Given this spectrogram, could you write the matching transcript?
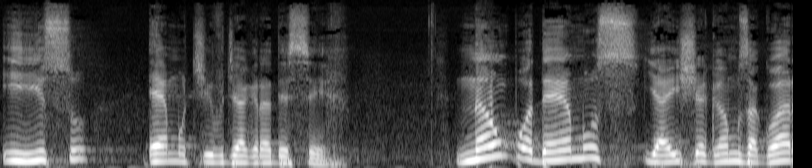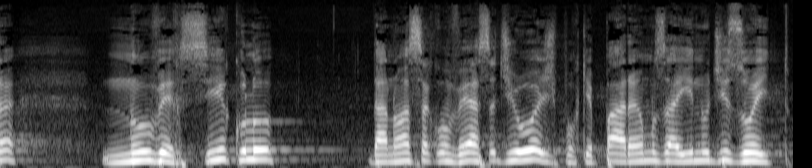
e isso é motivo de agradecer. Não podemos, e aí chegamos agora no versículo da nossa conversa de hoje, porque paramos aí no 18.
